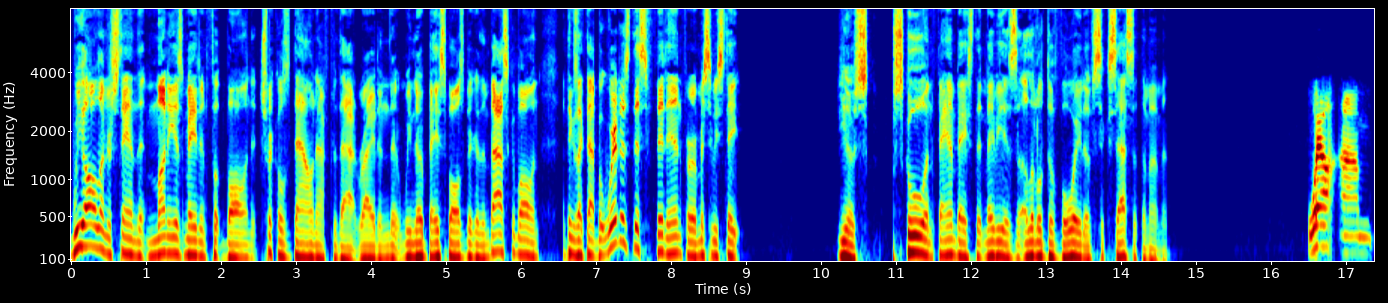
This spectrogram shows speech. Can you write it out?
we all understand that money is made in football and it trickles down after that, right? And that we know baseball is bigger than basketball and, and things like that. But where does this fit in for a Mississippi State, you know, sc- school and fan base that maybe is a little devoid of success at the moment? Well, um,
